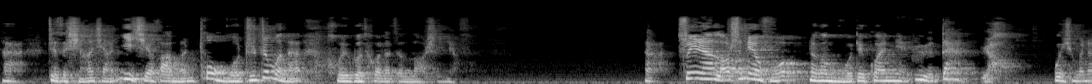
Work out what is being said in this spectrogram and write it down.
啊，这次想想一切法门破我执这么难，回过头来再老实念佛。虽然老是念佛，那个我的观念越淡越好。为什么呢？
